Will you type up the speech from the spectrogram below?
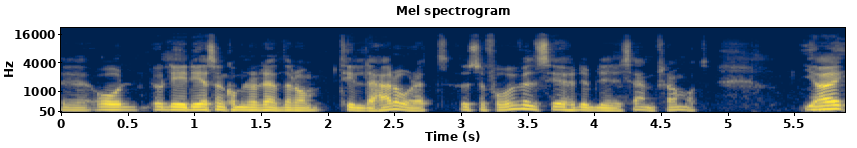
Eh, och, och, det är det som kommer att rädda dem till det här året. Och så får vi väl se hur det blir sen framåt. Jag är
